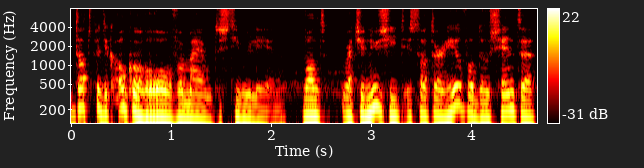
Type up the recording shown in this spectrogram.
dat vind ik ook een rol van mij om te stimuleren. Want wat je nu ziet is dat er heel veel docenten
